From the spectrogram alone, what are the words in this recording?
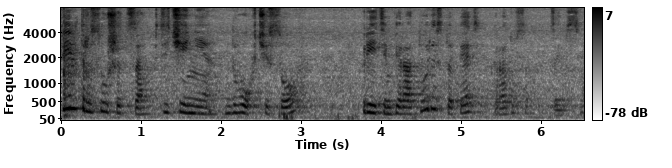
Фильтр сушится в течение двух часов при температуре 105 градусов Цельсия.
